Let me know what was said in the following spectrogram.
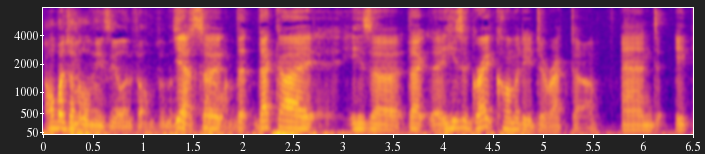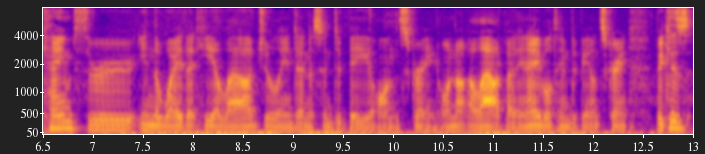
a whole bunch of little New Zealand films. And this yeah. So one th- that guy, he's a that he's a great comedy director, and it came through in the way that he allowed Julian Dennison to be on screen, or not allowed, but enabled him to be on screen, because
